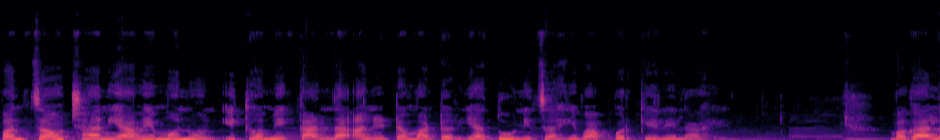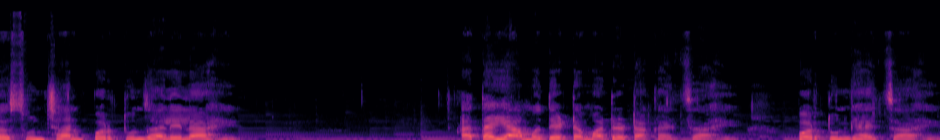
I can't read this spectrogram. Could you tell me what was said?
पण चव छान यावी म्हणून इथं मी कांदा आणि टमाटर या दोन्हीचाही वापर केलेला आहे. बघा लसूण छान परतून झालेला आहे. आता यामध्ये टमाटर टाकायचं आहे परतून घ्यायचं आहे.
